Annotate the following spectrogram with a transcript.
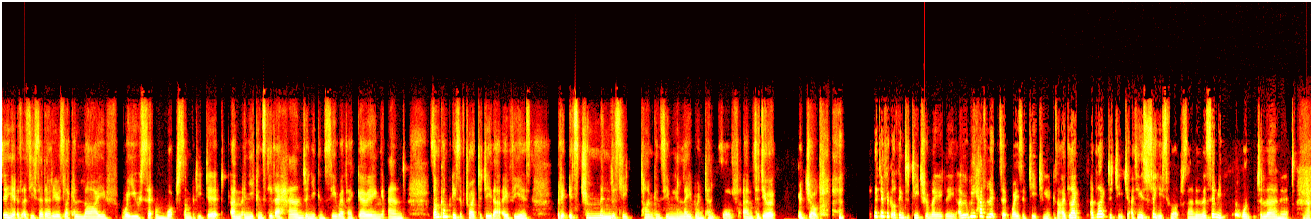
doing it, as, you said earlier, is like a live where you sit and watch somebody do it, um, and you can see their hand and you can see where they're going. And some companies have tried to do that over the years, but it, it's tremendously time consuming and labor intensive um, to do a good job. a difficult thing to teach remotely. I mean, we have looked at ways of teaching it because I'd like I'd like to teach it. I think it's so useful ultrasound, and there's so many people that want to learn it. Yeah.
